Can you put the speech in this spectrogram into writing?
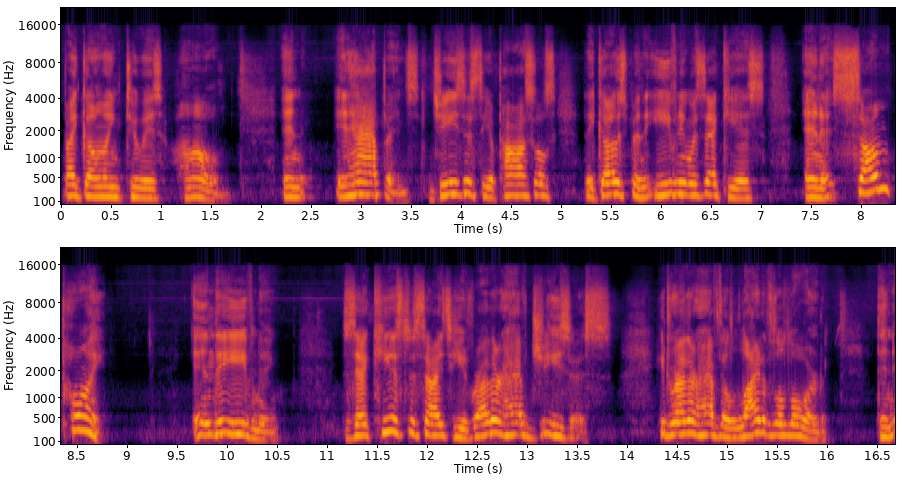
by going to his home. And it happens. Jesus, the apostles, they go spend the evening with Zacchaeus, and at some point in the evening, Zacchaeus decides he'd rather have Jesus, he'd rather have the light of the Lord than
